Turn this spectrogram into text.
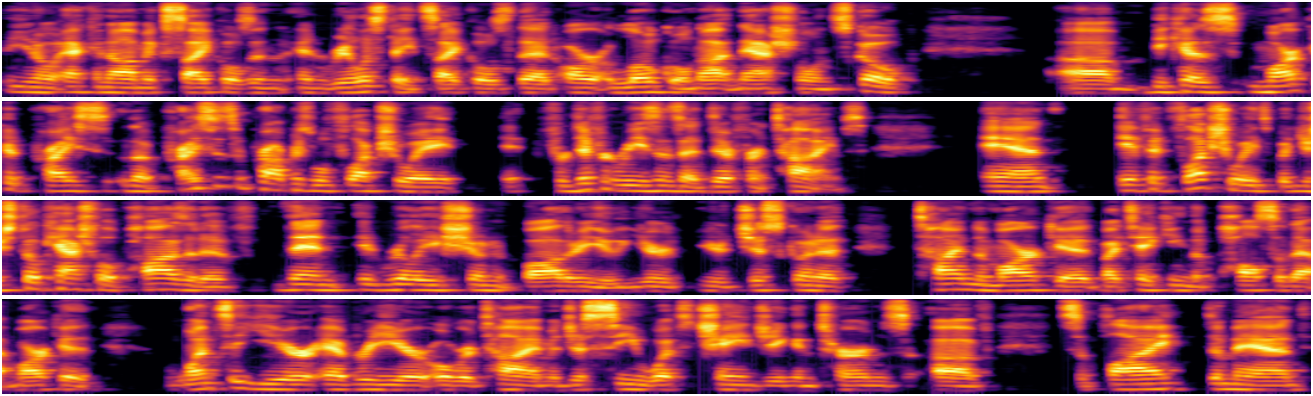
you know, economic cycles and, and real estate cycles that are local, not national in scope. Um, because market price, the prices of properties will fluctuate for different reasons at different times, and if it fluctuates but you're still cash flow positive then it really shouldn't bother you you're you're just going to time the market by taking the pulse of that market once a year every year over time and just see what's changing in terms of supply demand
